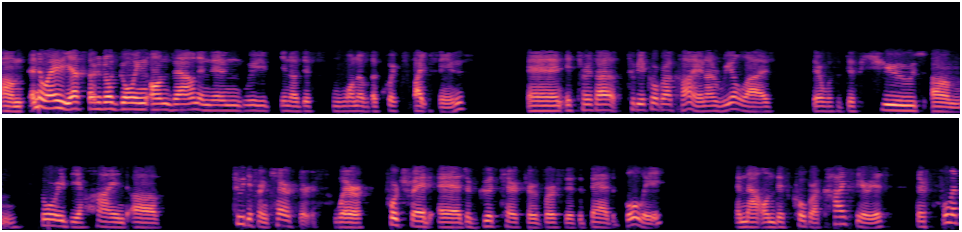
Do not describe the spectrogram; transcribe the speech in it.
Um, anyway, yeah, started out going on down and then we, you know, this one of the quick fight scenes and it turns out to be a Cobra Kai and I realized there was this huge, um, story behind of two different characters where portrayed as a good character versus a bad bully. And now on this Cobra Kai series, they're flip,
